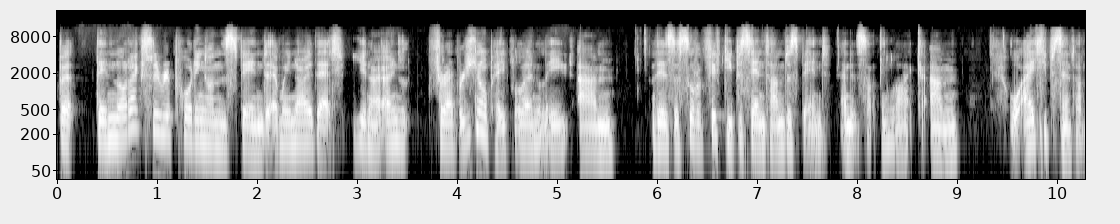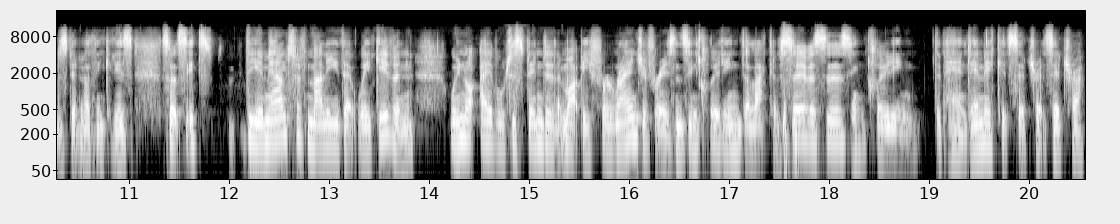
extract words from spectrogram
but they're not actually reporting on the spend. And we know that, you know, only for Aboriginal people, only um, there's a sort of 50% underspend, and it's something like um, or 80% underspend, I think it is. So it's, it's the amount of money that we're given, we're not able to spend it. It might be for a range of reasons, including the lack of services, including the pandemic, etc., etc.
